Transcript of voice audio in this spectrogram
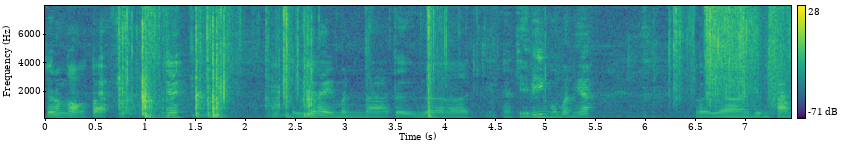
cho nó ngon các bạn. Okay. thì cái này mình uh, tự uh, chế biến của mình nha. Rồi uh, dùng hành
